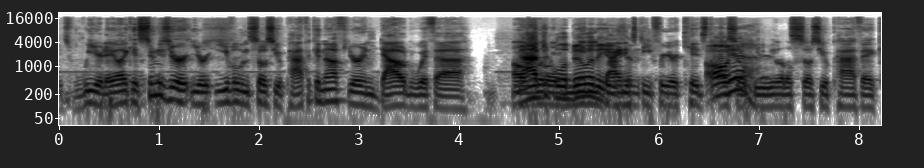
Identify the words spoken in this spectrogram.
It's weird. Eh? Like as soon as you're you're evil and sociopathic enough, you're endowed with a, a Magical ability abilities and- dynasty for your kids to Oh, also yeah. be little sociopathic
